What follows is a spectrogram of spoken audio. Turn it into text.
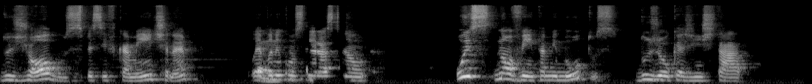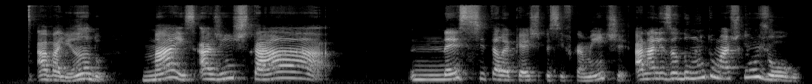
dos jogos especificamente, né? Levando é. em consideração os 90 minutos do jogo que a gente está avaliando, mas a gente está, nesse telecast especificamente, analisando muito mais que um jogo.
